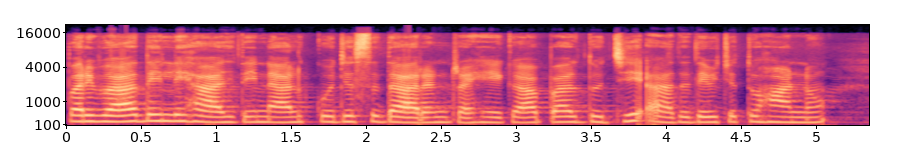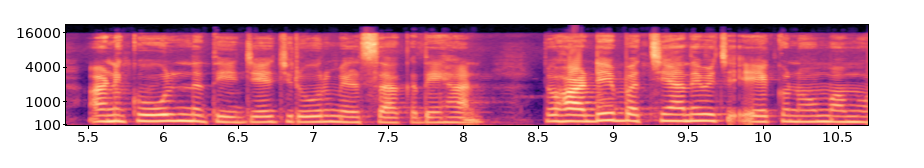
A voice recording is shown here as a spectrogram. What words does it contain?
ਪਰਿਵਾਰ ਦੇ ਲਿਹਾਜ਼ ਦੇ ਨਾਲ ਕੁਝ ਸਧਾਰਨ ਰਹੇਗਾ, ਪਰ ਦੂਜੇ ਅੱਧ ਦੇ ਵਿੱਚ ਤੁਹਾਨੂੰ ਅਨੁਕੂਲ ਨਤੀਜੇ ਜ਼ਰੂਰ ਮਿਲ ਸਕਦੇ ਹਨ। ਤੁਹਾਡੇ ਬੱਚਿਆਂ ਦੇ ਵਿੱਚ ਇੱਕ ਨੂੰ ਮਾਮੂ-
